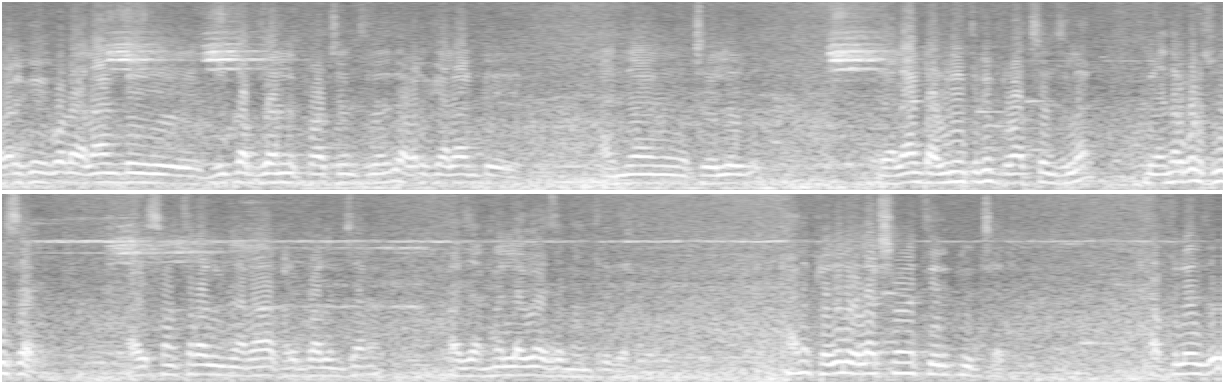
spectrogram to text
ఎవరికి కూడా ఎలాంటి భూ కబ్జాలను ప్రోత్సహించలేదు. ఎవరికి ఎలాంటి అన్యాయం చేయలేదు. ఎలాంటి అవినీతిని ప్రోత్సహించలే. మీ అందరూ కూడా చూశారు. ఐదు సంవత్సరాలు నేను ఎలా పరిపాలించాను యాజ్ ఎమ్మెల్యేగా యాజ్ మంత్రిగా. కానీ ప్రజలు విలక్షణమైన తీర్పు ఇచ్చారు. తప్పులేదు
